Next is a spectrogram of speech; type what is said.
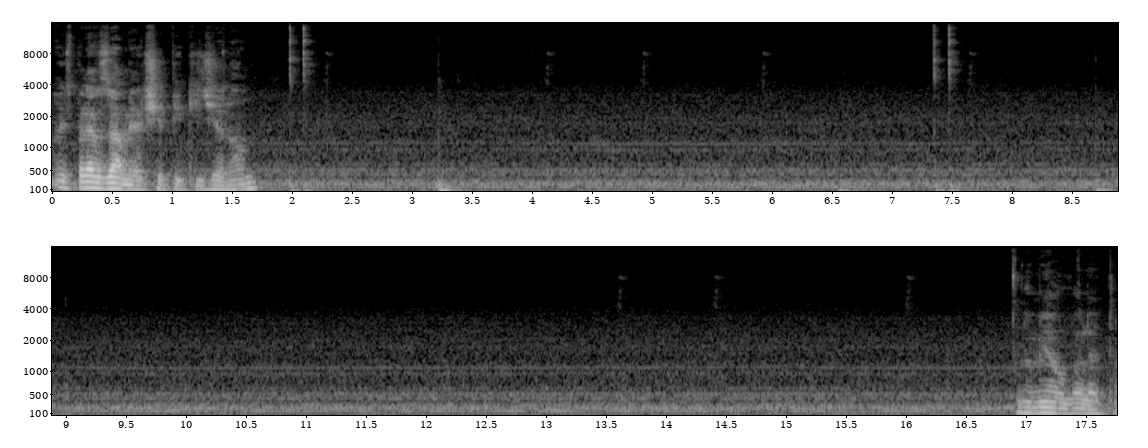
No sprawdzamy, jak się piki dzielą. No miał waleta.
